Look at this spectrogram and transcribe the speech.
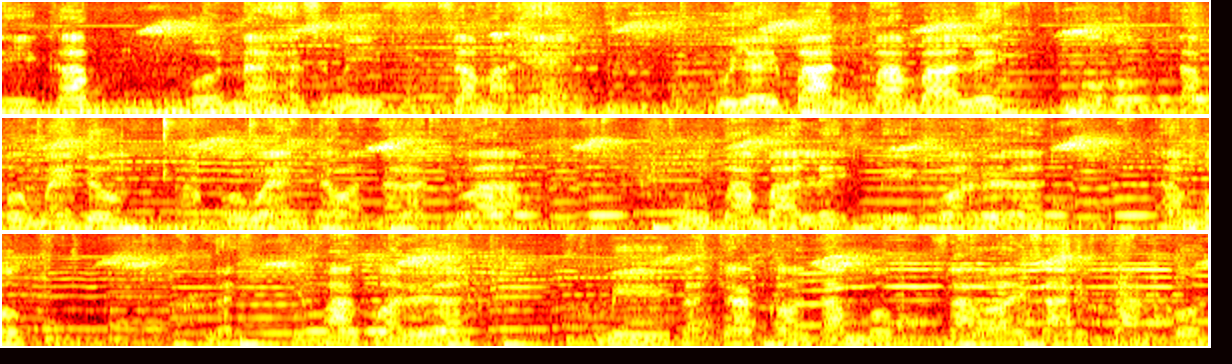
ดีครับผมนายฮัสมีสามะแอผู้ใหญ่บ้านบางบาเล็กหมู่หกตำบลแม่ดงอำเภอแหวนจังหวัดนราธิวาสหมู่บ้านบาเล็กมีครัวเรือนทั้งหมดนที่ภาคครัวเรือน มีประชากรทั้งหมด333 คน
